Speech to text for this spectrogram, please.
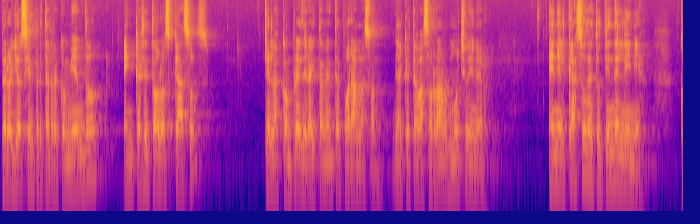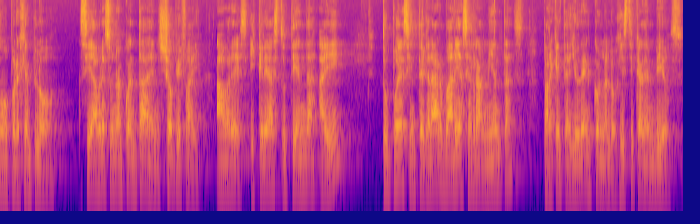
Pero yo siempre te recomiendo en casi todos los casos que la compres directamente por Amazon, ya que te vas a ahorrar mucho dinero. En el caso de tu tienda en línea, como por ejemplo, si abres una cuenta en Shopify, abres y creas tu tienda ahí, tú puedes integrar varias herramientas para que te ayuden con la logística de envíos.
